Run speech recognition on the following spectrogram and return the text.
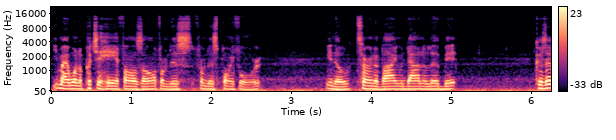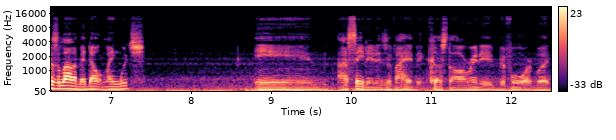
You might want to put your headphones on from this from this point forward. You know, turn the volume down a little bit. Cause there's a lot of adult language and I say that as if I haven't cussed already before, but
